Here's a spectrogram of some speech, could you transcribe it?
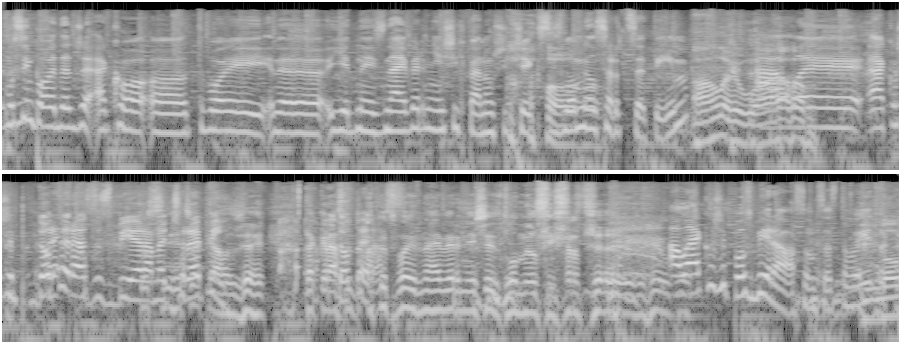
Musím povedať, že ako uh, tvojej uh, jednej z najvernejších fanúšičiek si zlomil srdce tým. Ale wow. Ale akože... Pre, Doteraz zbierame črepy. že tak krásne, Doteraz. ako tvoje najvernejšie zlomil si srdce. ale akože pozbierala som sa z toho. Je to No,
